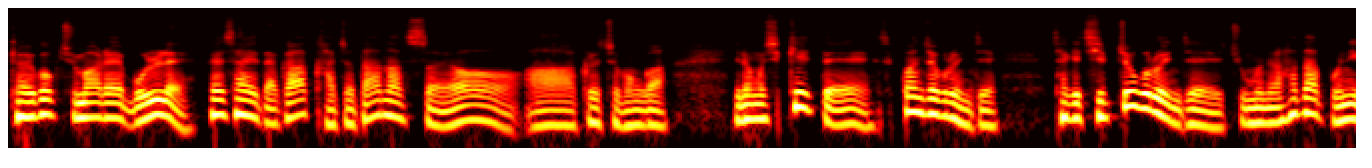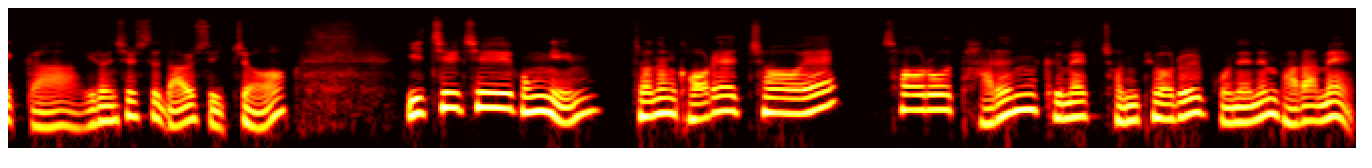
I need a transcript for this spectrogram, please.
결국 주말에 몰래 회사에다가 가져다 놨어요. 아, 그렇죠. 뭔가 이런 거 시킬 때 습관적으로 이제 자기 집 쪽으로 이제 주문을 하다 보니까 이런 실수 나올 수 있죠. 2770님, 저는 거래처에 서로 다른 금액 전표를 보내는 바람에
